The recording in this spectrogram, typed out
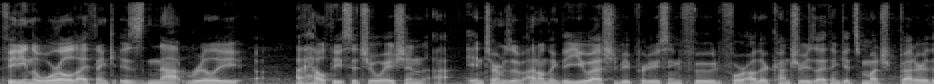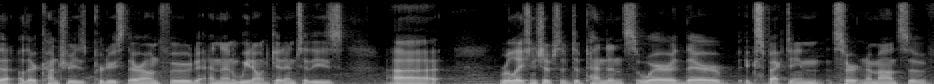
feeding the world, I think, is not really a healthy situation uh, in terms of I don't think the U.S. should be producing food for other countries. I think it's much better that other countries produce their own food, and then we don't get into these uh, relationships of dependence where they're expecting certain amounts of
